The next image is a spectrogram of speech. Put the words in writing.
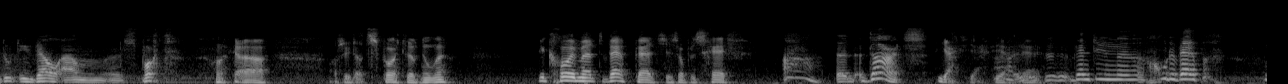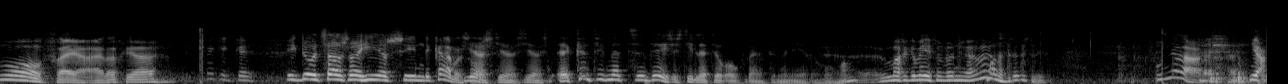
doet u wel aan eh, sport? Oh ja, als u dat sport wilt noemen. Ik gooi met werppijltjes op een schijf. Ah, eh, darts. Ja, ja, ja. Ah, ja. bent u een eh, goede werper? Oh, vrij aardig, ja. Kijk, ik, eh, ik doe het zelfs wel hier in de kamer. Juist, juist, juist. Eh, kunt u met deze stiletto ook werpen, meneer Holman? Eh, mag ik hem even van u hebben? Maar natuurlijk, alsjeblieft. Ja, ja.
